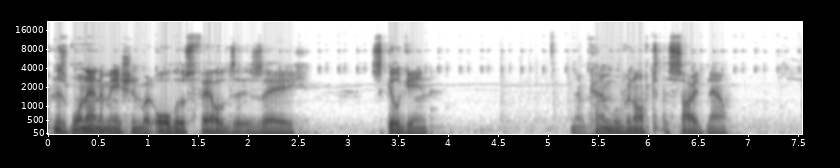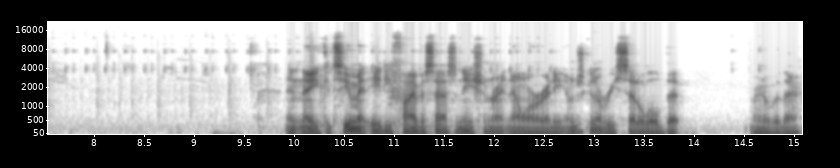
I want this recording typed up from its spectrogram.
there's one animation, but all those faileds is a skill gain. I'm kind of moving off to the side now. And now you can see I'm at 85 assassination right now already. I'm just going to reset a little bit right over there.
